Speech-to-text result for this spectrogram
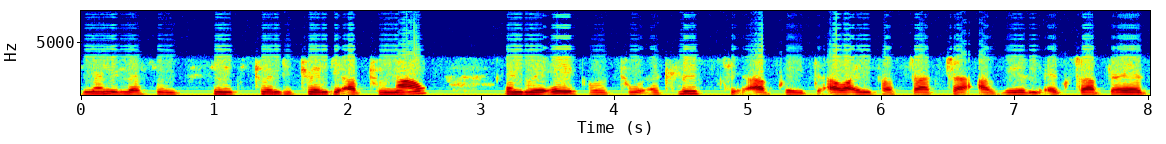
many lessons since 2020 up to now, and we're able to at least upgrade our infrastructure, avail extra beds,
